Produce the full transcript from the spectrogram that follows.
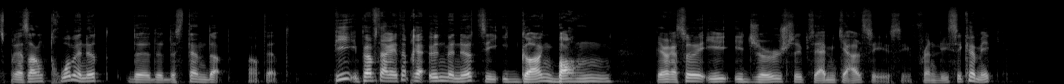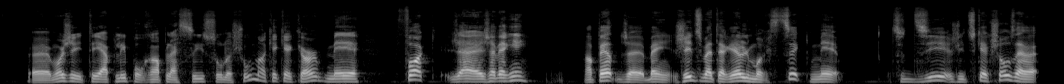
tu présentes trois minutes de, de, stand-up, en fait. Puis ils peuvent t'arrêter après une minute, ils gagnent, bong! Puis après ça, ils, ils jugent, c'est amical, c'est friendly, c'est comique. Euh, moi, j'ai été appelé pour remplacer sur le show. Il manquait quelqu'un, mais fuck, j'avais rien. En fait, ben, j'ai du matériel humoristique, mais tu te dis, j'ai-tu quelque chose à,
